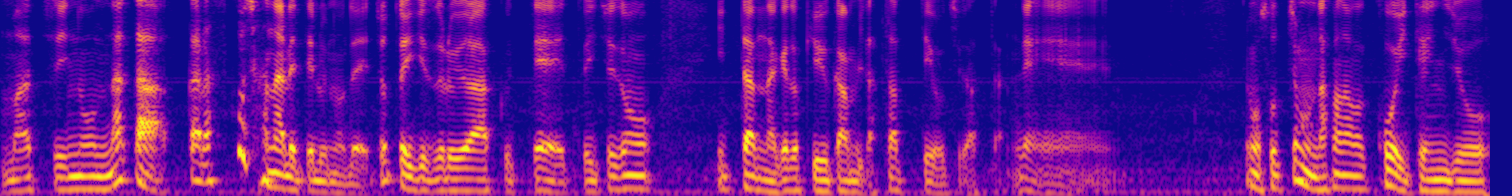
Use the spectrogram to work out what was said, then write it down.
う街の中から少し離れてるのでちょっと行きづらくて、えっと、一度行ったんだけど休館日だったっていうオチだったんで、えー、でもそっちもなかなか濃い展示を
